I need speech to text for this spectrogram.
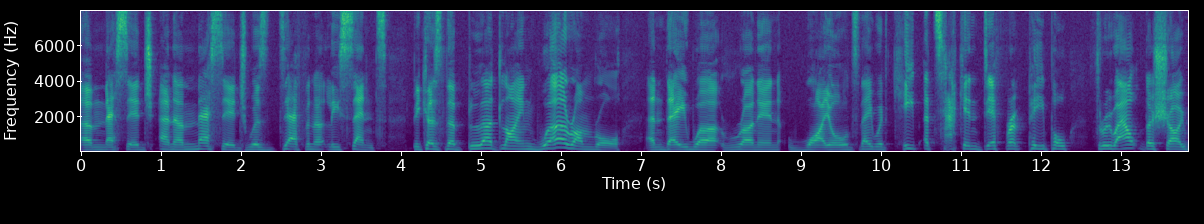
a message, and a message was definitely sent because the bloodline were on Raw and they were running wild. They would keep attacking different people throughout the show.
